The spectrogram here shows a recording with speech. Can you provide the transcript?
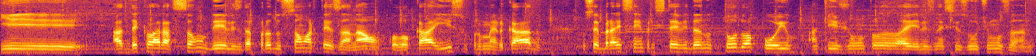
e a declaração deles da produção artesanal, colocar isso para o mercado, o Sebrae sempre esteve dando todo o apoio aqui junto a eles nesses últimos anos.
